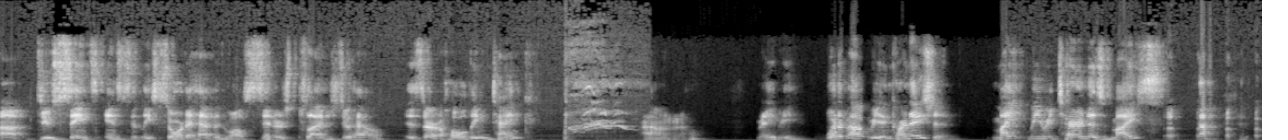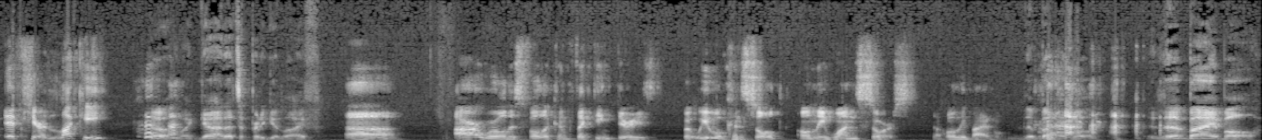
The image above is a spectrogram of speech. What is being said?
Uh, do saints instantly soar to heaven while sinners plunge to hell? Is there a holding tank? I don't know. Maybe. What about reincarnation? Might we return as mice? if you're lucky. Oh my god, that's a pretty good life. Uh, our world is full of conflicting theories, but we will consult only one source the Holy Bible. The Bible. the Bible.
